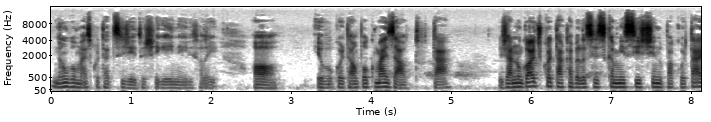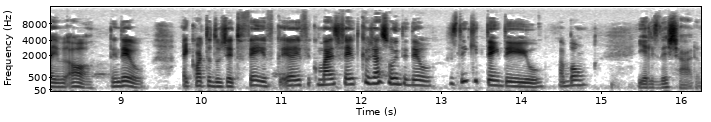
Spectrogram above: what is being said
não vou mais cortar desse jeito. Eu cheguei nele e falei: ó, eu vou cortar um pouco mais alto, tá? Eu já não gosto de cortar cabelo, vocês ficam me insistindo para cortar, ó, entendeu? Aí corta do jeito feio, aí eu fico mais feio do que eu já sou, entendeu? Vocês têm que entender eu, tá bom? E eles deixaram.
